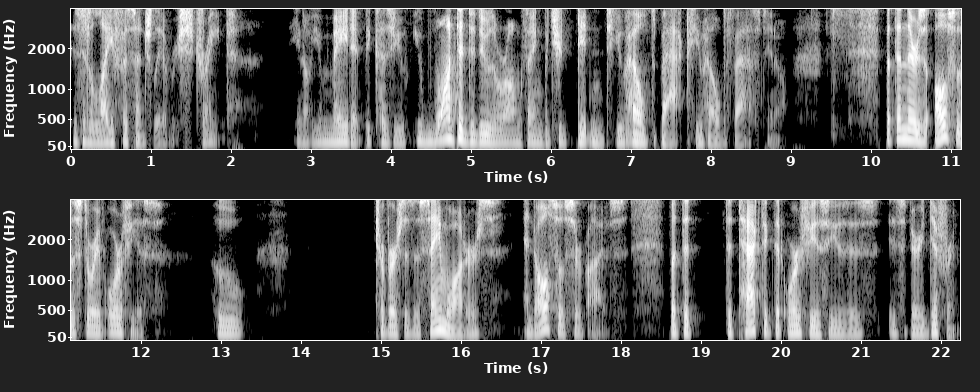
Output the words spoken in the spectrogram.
Is it a life essentially of restraint? You know you made it because you you wanted to do the wrong thing but you didn't. You held back. You held fast you know. But then there's also the story of orpheus who traverses the same waters and also survives. But the the tactic that orpheus uses is very different.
